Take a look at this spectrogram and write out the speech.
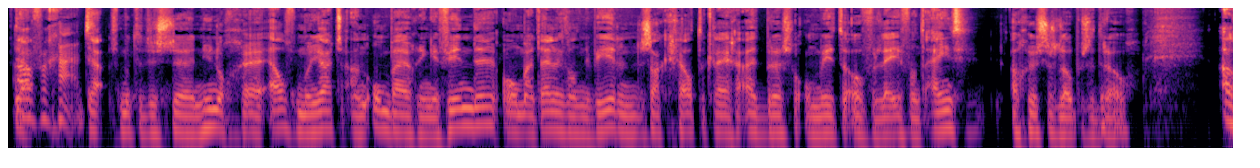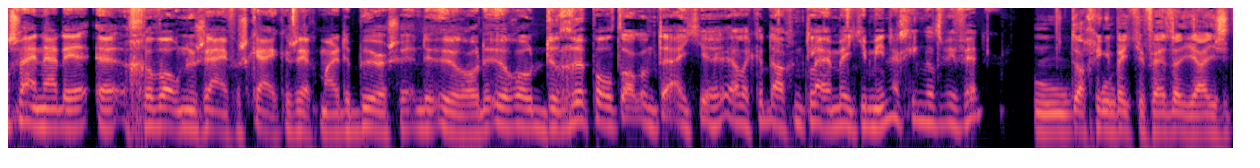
ja, over gaat. Ja, ze moeten dus nu nog 11 miljard aan ombuigingen vinden... om uiteindelijk dan weer een zak geld te krijgen uit Brussel... om weer te overleven. Want eind augustus lopen ze droog. Als wij naar de uh, gewone cijfers kijken, zeg maar, de beurzen en de euro. De euro druppelt al een tijdje, elke dag een klein beetje minder. Ging dat weer verder? Mm, dat ging een beetje verder. Ja, je ziet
